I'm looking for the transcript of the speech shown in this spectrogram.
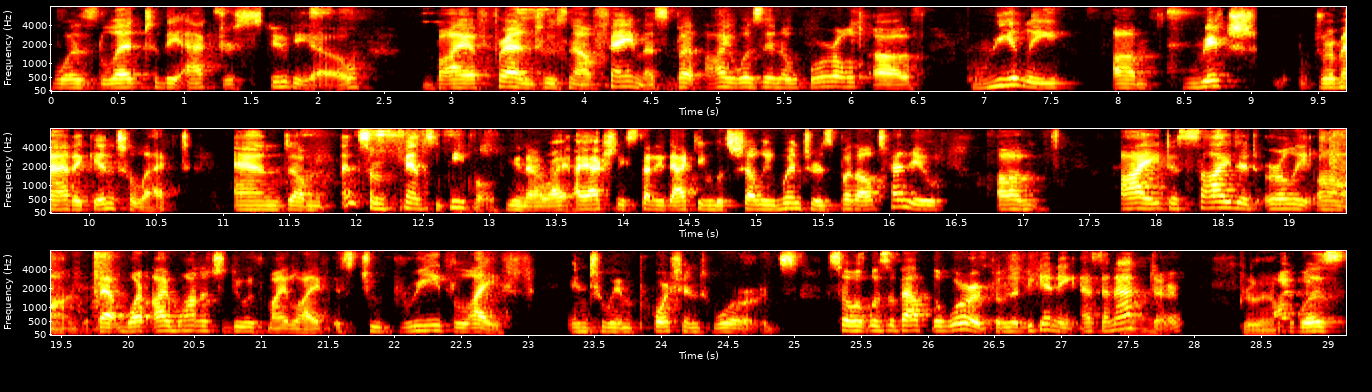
was led to the actor's studio by a friend who's now famous, but I was in a world of really um, rich, dramatic intellect and um, and some fancy people. You know, I, I actually studied acting with Shelley Winters, but I'll tell you, um, I decided early on that what I wanted to do with my life is to breathe life into important words. So it was about the word from the beginning. As an actor, Brilliant. I was,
